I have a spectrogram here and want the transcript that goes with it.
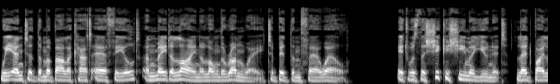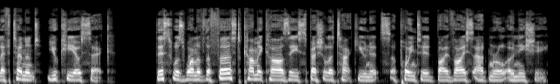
We entered the Mabalacat airfield and made a line along the runway to bid them farewell. It was the Shikishima unit led by Lieutenant Yukio Seki. This was one of the first kamikaze special attack units appointed by Vice Admiral Onishi.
